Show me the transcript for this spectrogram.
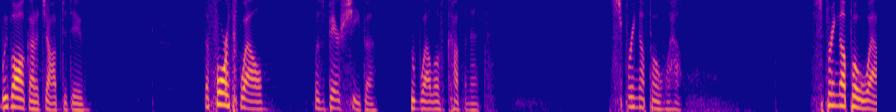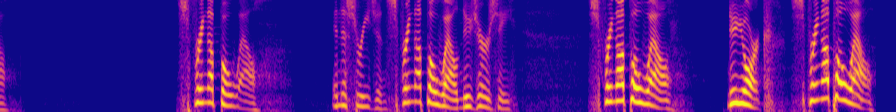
we've all got a job to do. The fourth well was Beersheba, the well of covenant. Spring up, O well. Spring up, O well. Spring up, O well, in this region. Spring up, O well, New Jersey. Spring up, O well, New York, Spring Up O Well,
